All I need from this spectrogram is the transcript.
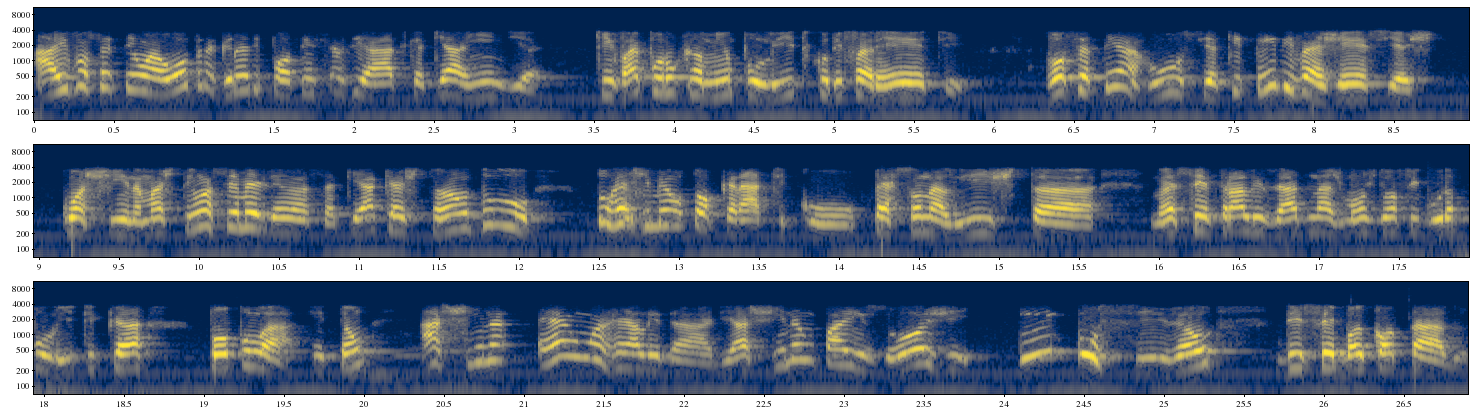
Aí você tem uma outra grande potência asiática, que é a Índia, que vai por um caminho político diferente. Você tem a Rússia, que tem divergências com a China, mas tem uma semelhança, que é a questão do, do regime autocrático, personalista, não é centralizado nas mãos de uma figura política popular. Então, a China é uma realidade. A China é um país hoje impossível de ser boicotado,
